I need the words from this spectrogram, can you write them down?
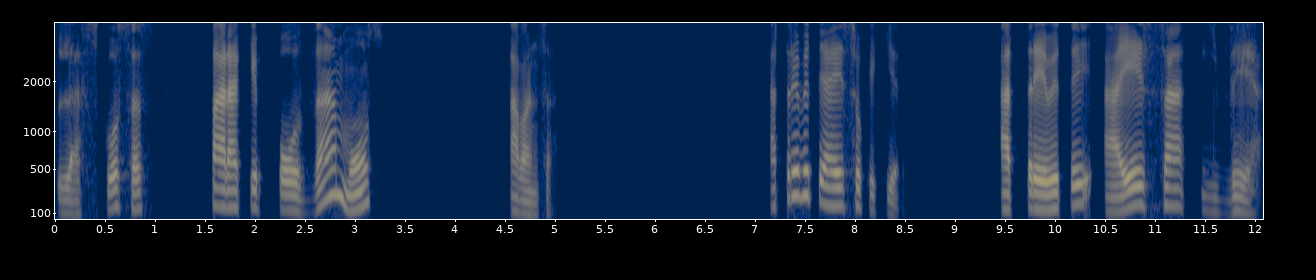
las cosas para que podamos avanzar. Atrévete a eso que quieres. Atrévete a esa idea.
